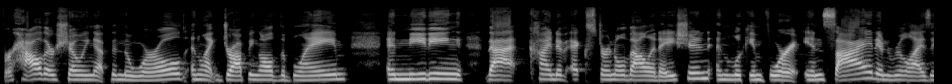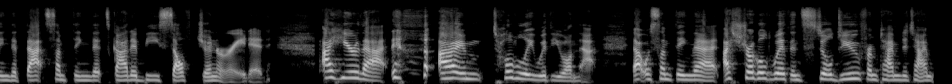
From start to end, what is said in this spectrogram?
for how they're showing up in the world, and like dropping all the blame and needing that kind of external validation and looking for it inside and realizing that that's something that's got to be self generated. I hear that. I'm totally with you on that. That was something that I struggled with and still do from time to time.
